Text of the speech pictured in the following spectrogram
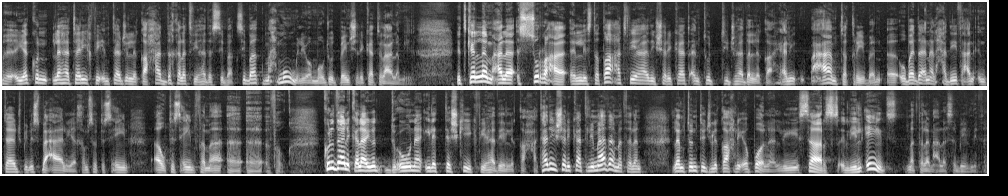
يكن لها تاريخ في إنتاج اللقاحات دخلت في هذا السباق، سباق محموم اليوم موجود بين الشركات العالمية. نتكلم على السرعة اللي استطاعت فيها هذه الشركات أن تنتج هذا اللقاح يعني عام تقريبا آه، وبدأنا الحديث عن إنتاج بنسبة عالية 95 أو 90 فما آه، آه، فوق كل ذلك لا يدعونا إلى التشكيك في هذه اللقاحات هذه الشركات لماذا مثلا لم تنتج لقاح لإيبولا لسارس للإيدز مثلا على سبيل المثال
